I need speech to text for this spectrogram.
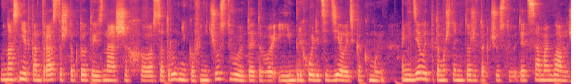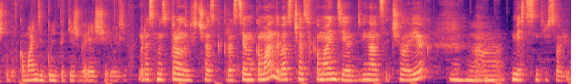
У нас нет контраста, что кто-то из наших э, сотрудников не чувствует этого, и им приходится делать, как мы. Они делают, потому что они тоже так чувствуют. И это самое главное, чтобы в команде были такие же горящие люди. Раз мы затронули сейчас как раз тему команды, вас сейчас в команде 12 человек угу. а, вместе с антресолью.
